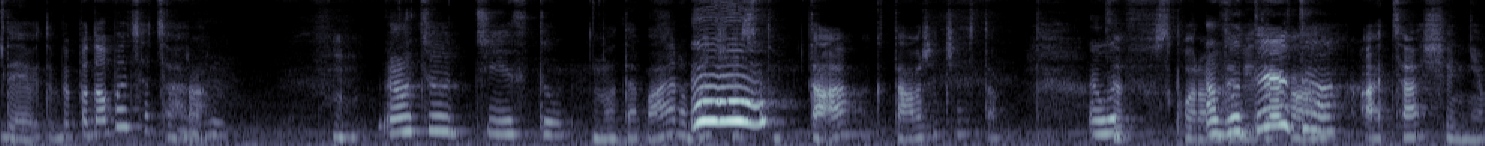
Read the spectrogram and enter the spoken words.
Девід, тобі подобається ця гра? А тут чисто. Ну давай, роби чисто. Так, та вже чисто. А Це от скоро а в вот это? а ця ще ні.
